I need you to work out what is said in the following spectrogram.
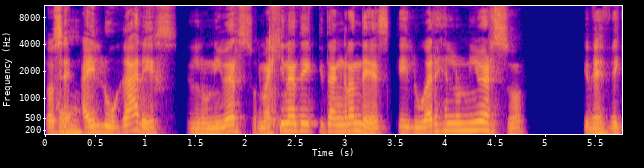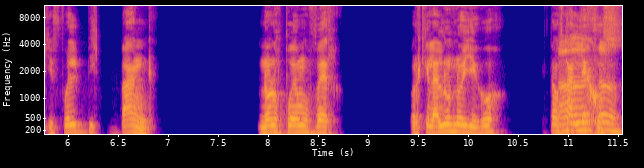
Entonces, Oh. hay lugares en el universo. Imagínate qué tan grande es que hay lugares en el universo que desde que fue el Big Bang no los podemos ver porque la luz no llegó. Estamos Ah, tan lejos. claro.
